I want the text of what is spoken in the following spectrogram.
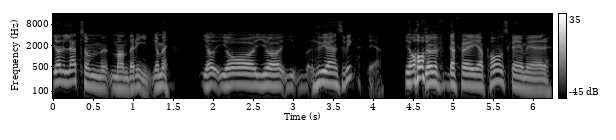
ja, det lät som mandarin. Ja, men, jag, jag, jag, hur jag ens vet det? Ja. Därför, därför är japanska är mer...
